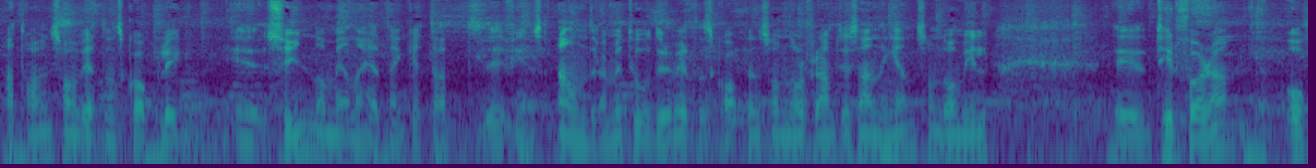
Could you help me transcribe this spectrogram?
att ha en sån vetenskaplig syn. De menar helt enkelt att det finns andra metoder än vetenskapen som når fram till sanningen som de vill tillföra. Och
